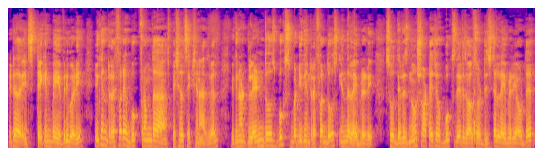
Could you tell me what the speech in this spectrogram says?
it uh, it's taken by everybody you can refer a book from the special section as well. You cannot lend those books but you can refer those in the library. So there is no shortage of books. There is also digital library out there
